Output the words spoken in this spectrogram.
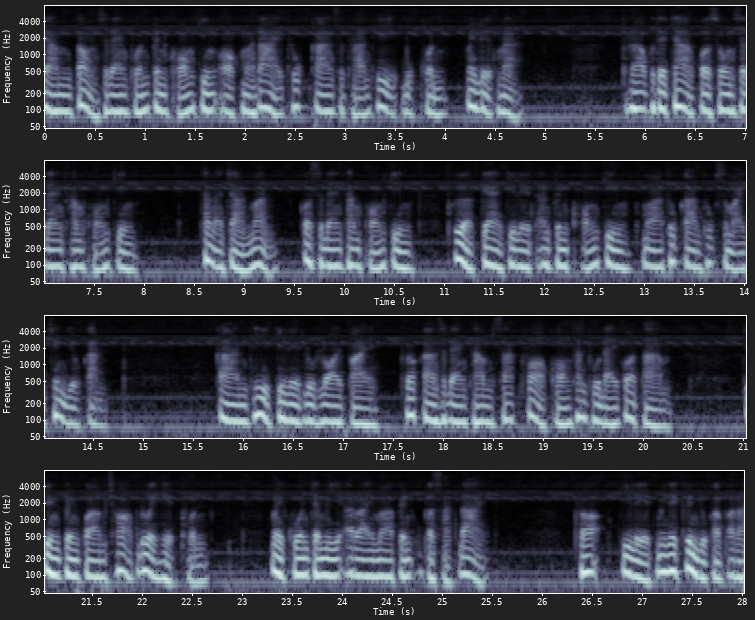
จำต้องแสดงผลเป็นของจริงออกมาได้ทุกการสถานที่บุคคลไม่เลือกหน้า พระพุทธเจ้าก็ทรงแสดงธรรมของจริง ท่านอาจารย์มั่นก็แสดงธรรมของจริง เพื่อแก้กิเลสอันเป็นของจริงมาทุกการทุกสมัยเช่นเดียวกัน การที่กิเลสหลุดลอยไป เพราะการแสดงธรรมซักฟอกของท่านผู้ใดก็ตาม จึงเป็นความชอบด้วยเหตุผล ไม่ควรจะมีอะไรมาเป็นอุปสรรคได้ เพราะกิเลสไม่ได้ขึ้นอยู่กับอะไร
